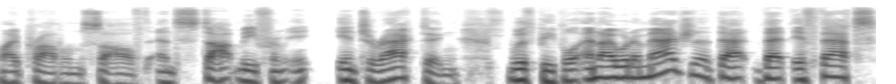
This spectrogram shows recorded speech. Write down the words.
my problem solved and stop me from I- interacting with people. And i would imagine that, that that if that's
